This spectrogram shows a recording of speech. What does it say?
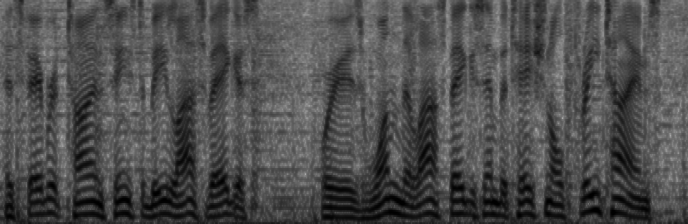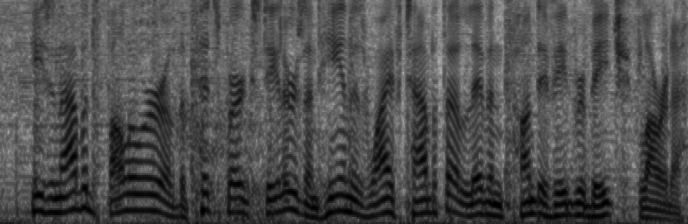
His favourite town seems to be Las Vegas, where he has won the Las Vegas Invitational three times. He's an avid follower of the Pittsburgh Steelers and he and his wife Tabitha live in Ponte Vedra Beach, Florida.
